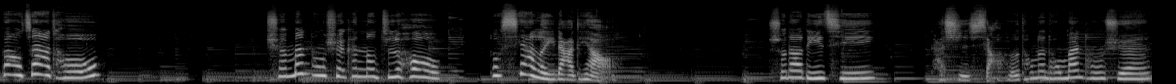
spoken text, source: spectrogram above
爆炸头，全班同学看到之后都吓了一大跳。说到迪奇，他是小河童的同班同学，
